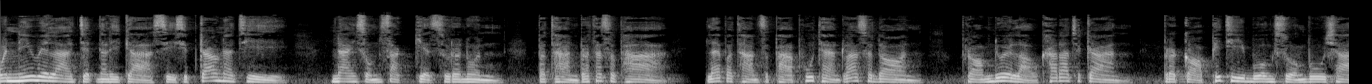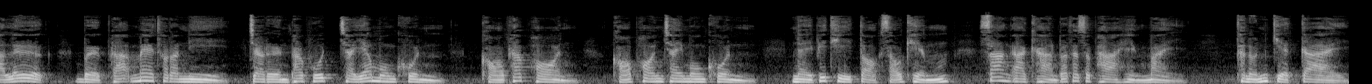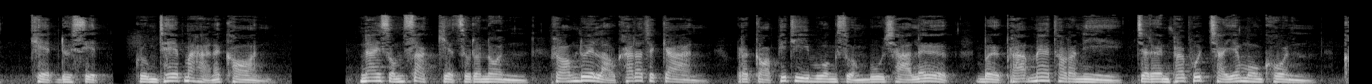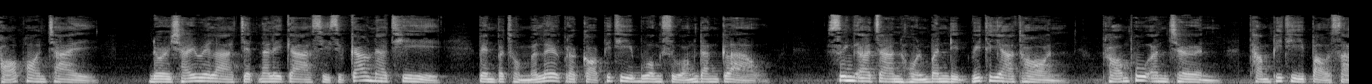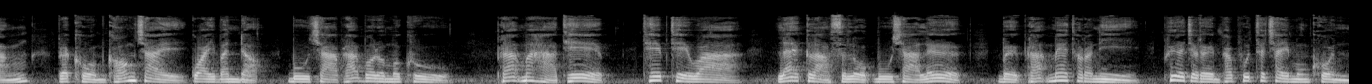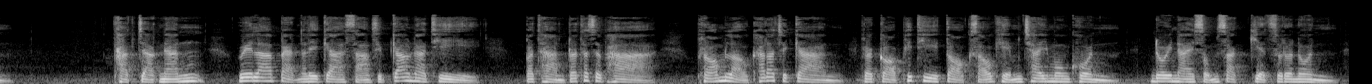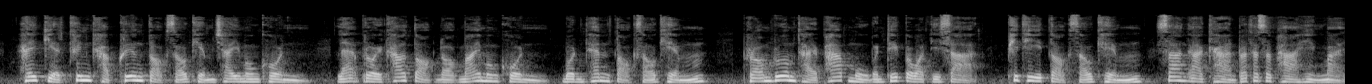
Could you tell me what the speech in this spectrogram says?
วันนี้เวลา7นาฬิกา49 นาที นายสมศักดิ์เกียรติสุรนนท์ประธานรัฐสภา และประธานสภาผู้แทนราษฎร พร้อมด้วยเหล่าข้าราชการ ประกอบพิธีบวงสรวงบูชาเลิก เบิกพระแม่ธรณี เจริญพระพุทธชัยมงคล ขอพระพร ขอพรชัยมงคล ในพิธีตอกเสาเข็ม สร้างอาคารรัฐสภาแห่งใหม่ ถนนเกียรติกาย เขตดุสิตกรุงเทพมหานคร นายสมศักดิ์เกียรติสุรนนท์พร้อมด้วยเหล่าข้าราชการ ประกอบพิธีบวงสรวงบูชาเลิก เบิกพระแม่ธรณี เจริญพระพุทธชัยมงคล ขอพรชัย โดยใช้เวลา7นาฬิกา49 นาทีเป็นปฐมฤกษ์ประกอบพิธีบวงสรวงดังกล่าว ซึ่งอาจารย์โหนบัณฑิตวิทยาธรพร้อมผู้อัญเชิญทำพิธีเป่าสัง ประโคมคล้องชัยไกวบันดอกบูชาพระบรมครู พระมหาเทพ เทพเทวา และกล่าวสโลกบูชาเลิก เบิกพระแม่ธรณี เพื่อเจริญพระพุทธชัยมงคล ถัดจากนั้น เวลา 8นาฬิกา39 นาทีประธานรัฐสภา พร้อมเหล่าข้าราชการ ประกอบพิธีตอกเสาเข็มชัยมงคล โดยนายสมศักดิ์เกียรติสุรนนท์ให้เกียรติขึ้นขับเครื่องตอกเสาเข็มชัยมงคล และโปรยข้าวตอกดอกไม้มงคล บนแท่นตอกเสาเข็ม พร้อมร่วมถ่ายภาพหมู่บันทึกประวัติศาสตร์ พิธีตอกเสาเข็ม สร้างอาคารรัฐสภาแห่งใหม่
